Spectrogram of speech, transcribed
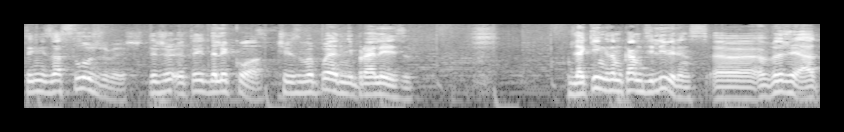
ты не заслуживаешь. Ты же, ты далеко. Через VPN не пролезет. Для Kingdom Come Deliverance, э, подожди, а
